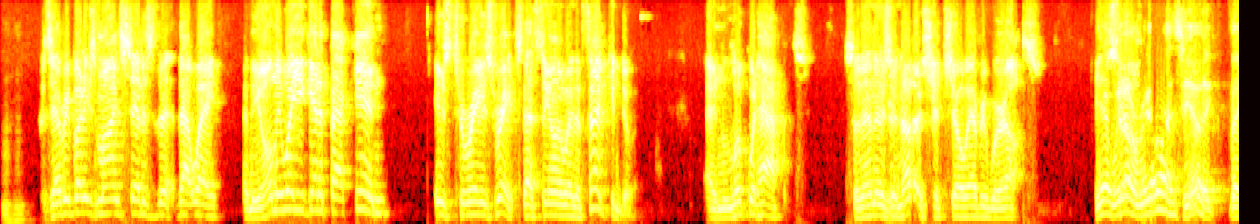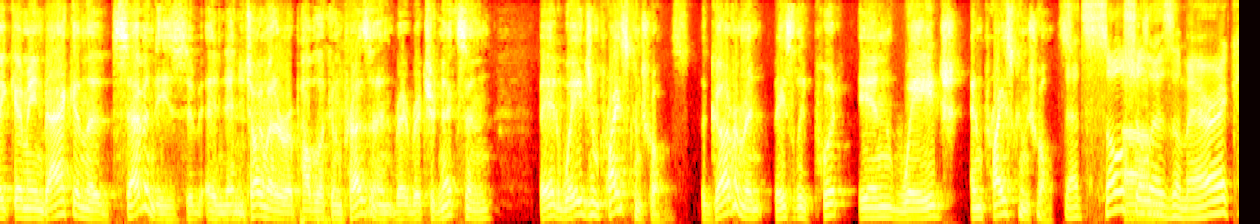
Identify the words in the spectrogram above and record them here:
because mm-hmm. everybody's mindset is that, that way. And the only way you get it back in is to raise rates. That's the only way the Fed can do it. And look what happens. So then there's another shit show everywhere else. Yeah, we so, don't realize. Yeah, like, like, I mean, back in the '70s, and, and, you're talking about a Republican president, Richard Nixon. They had wage and price controls. The government basically put in wage and price controls. That's socialism, um, Eric.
